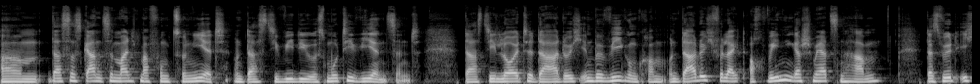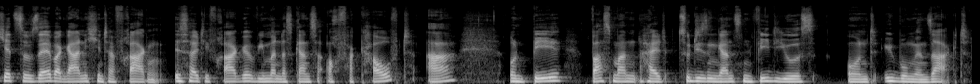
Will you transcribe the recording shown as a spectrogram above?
ähm, dass das Ganze manchmal funktioniert und dass die Videos motivierend sind, dass die Leute dadurch in Bewegung kommen und dadurch vielleicht auch weniger Schmerzen haben, das würde ich jetzt so selber gar nicht hinterfragen. Ist halt die Frage, wie man das Ganze auch verkauft, A, und B, was man halt zu diesen ganzen Videos und Übungen sagt.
